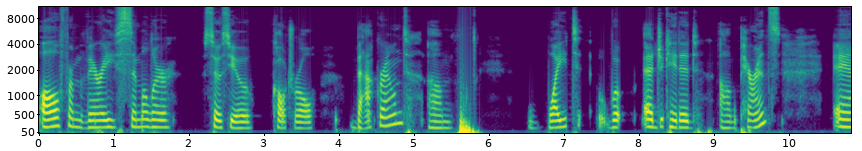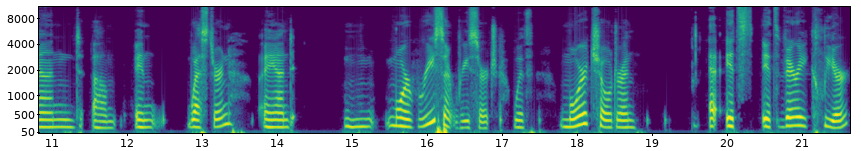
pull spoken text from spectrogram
all from very similar sociocultural background, um, white, educated um, parents, and um, in Western, and more recent research with more children it's it's very clear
